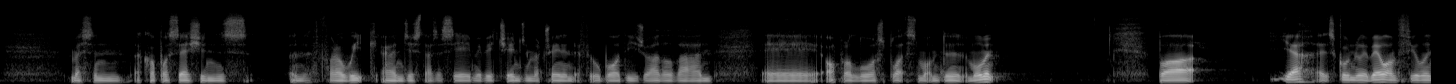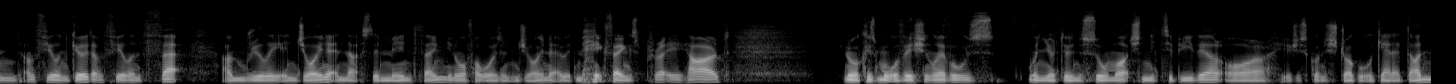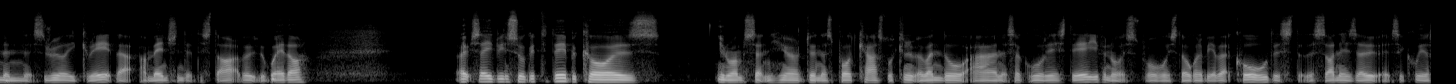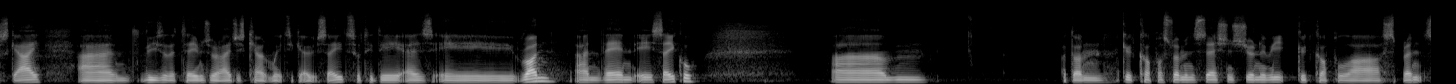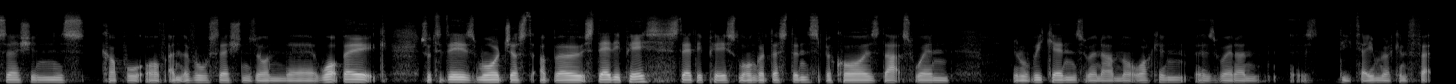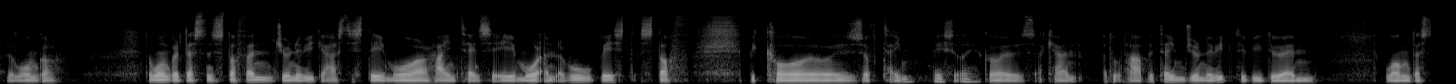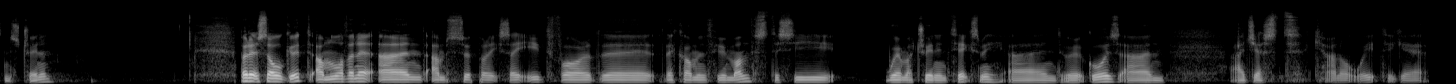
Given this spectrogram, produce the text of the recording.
missing a couple of sessions in, for a week and just as I say maybe changing my training to full bodies rather than uh, upper lower splits and what I'm doing at the moment. But yeah, it's going really well. I'm feeling I'm feeling good. I'm feeling fit. I'm really enjoying it, and that's the main thing. You know, if I wasn't enjoying it, it would make things pretty hard. You know, because motivation levels when you're doing so much need to be there or you're just going to struggle to get it done. And it's really great that I mentioned at the start about the weather outside being so good today because, you know, I'm sitting here doing this podcast looking out the window and it's a glorious day, even though it's probably still going to be a bit cold. It's, the sun is out, it's a clear sky, and these are the times where I just can't wait to get outside. So today is a run and then a cycle. Um, I've done a good couple of swimming sessions during the week, good couple of sprint sessions, couple of interval sessions on the watt bike. So today is more just about steady pace, steady pace, longer distance, because that's when, you know, weekends when I'm not working is when I'm, is the time where I can fit the longer the longer distance stuff in during the week. It has to stay more high intensity, more interval based stuff because of time, basically. Because I can't, I don't have the time during the week to be doing long distance training. But it's all good. I'm loving it, and I'm super excited for the the coming few months to see where my training takes me and where it goes. And I just cannot wait to get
